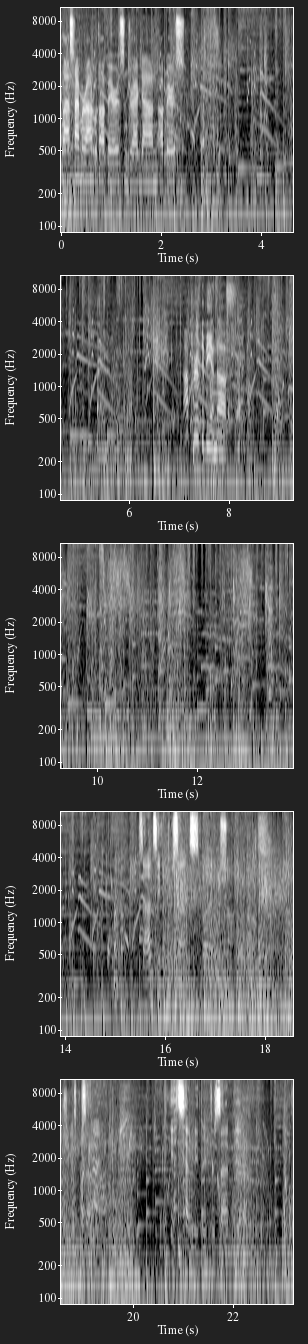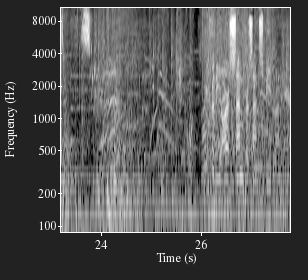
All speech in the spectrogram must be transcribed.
last time around with up airs and drag down up airs. Not proved to be enough. cents, even percents, but Sean, she gets percent now. He had 73%, yeah. Going for the Arsene percent speed run here.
